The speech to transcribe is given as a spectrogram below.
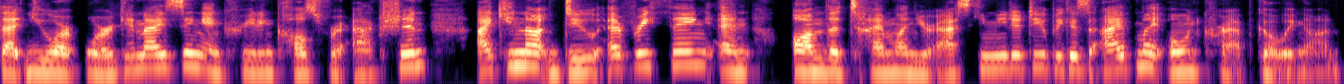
that you are organizing and creating calls for action. I cannot do everything and on the timeline you're asking me to do because i have my own crap going on.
